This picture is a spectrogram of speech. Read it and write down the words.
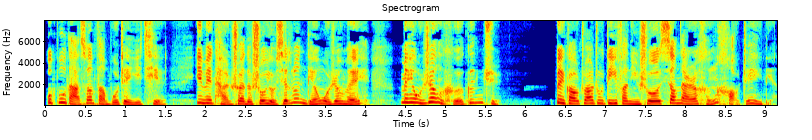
我不打算反驳这一切，因为坦率的说，有些论点我认为没有任何根据。被告抓住蒂凡尼说香奈儿很好这一点，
